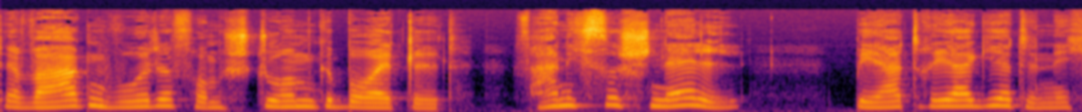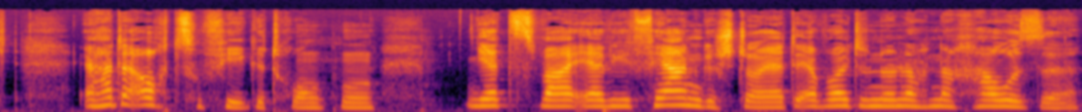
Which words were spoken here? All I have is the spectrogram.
Der Wagen wurde vom Sturm gebeutelt. Fahr nicht so schnell. Bert reagierte nicht. Er hatte auch zu viel getrunken. Jetzt war er wie ferngesteuert, er wollte nur noch nach Hause.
